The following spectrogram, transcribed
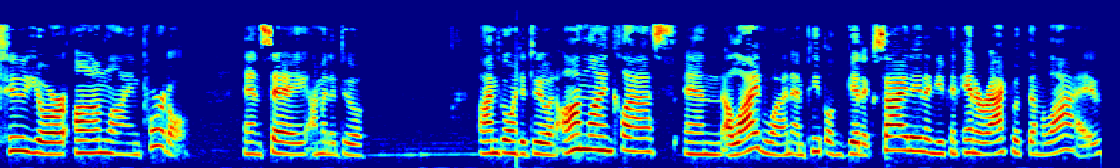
to your online portal and say, "I'm going to do I'm going to do an online class and a live one and people get excited and you can interact with them live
